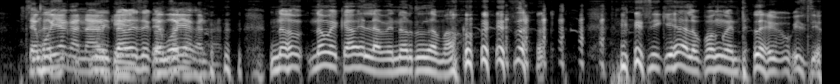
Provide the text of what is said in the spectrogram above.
Te voy a ganar, Ken, te voy a ganar. No, no me cabe la menor duda, Mau. Eso ni siquiera lo pongo en tela de juicio.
